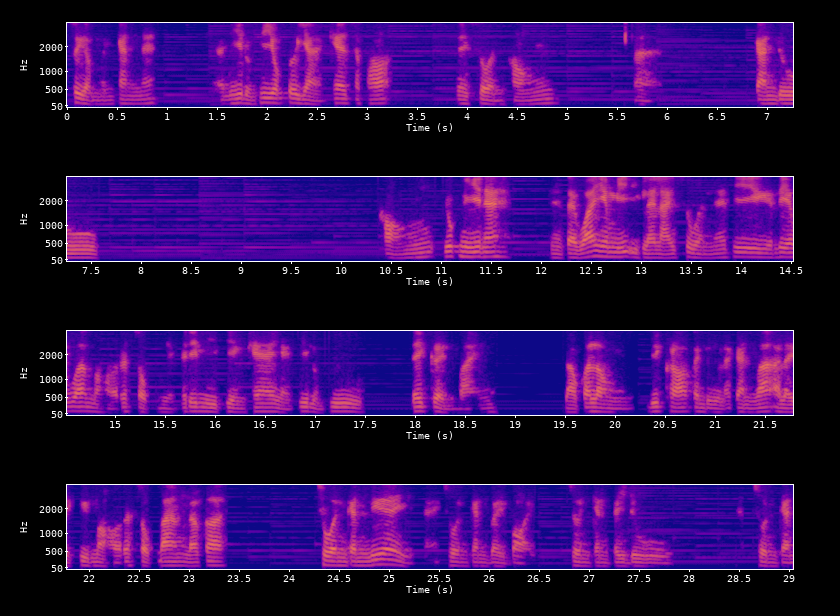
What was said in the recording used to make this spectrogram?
เสื่อมเหมือนกันนะ อันนี้หลวงพี่ยกตัวอย่างแค่เฉพาะในส่วนของอการดู ของยุคนี้นะแต่ว่ายังมีอีกหลาย ๆ ส่วนนะที่เรียกว่ามหรสพเนี่ยไม่ได้มีเพียงแค่อย่างที่หลวงพี่ได้เกิดไว้ เราก็ลองวิเคราะห์กันดูแล้วกันว่าอะไรคือมหรสพบ้าง แล้วก็ชวนกันเรื่อยชวนกันบ่อยๆ ชวนกันไปดู ชวนกัน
